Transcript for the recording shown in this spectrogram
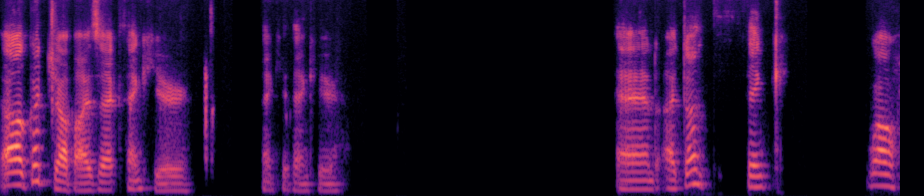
Oh, good job, Isaac. Thank you. Thank you, thank you. And I don't think, well,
